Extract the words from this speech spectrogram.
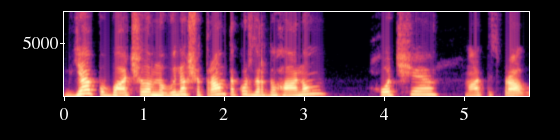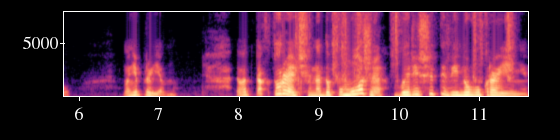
я побачила в новинах, що Трамп також з Ердоганом хоче мати справу. Мені приємно. Давайте так. Туреччина допоможе вирішити війну в Україні.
